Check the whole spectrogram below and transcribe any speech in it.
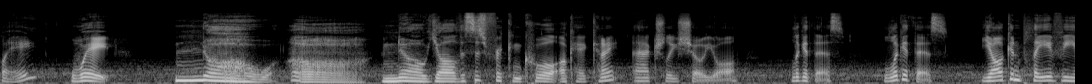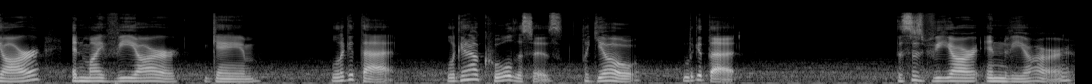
play? Wait. No. Oh, no, y'all. This is freaking cool. Okay, can I actually show you all? Look at this. Look at this. Y'all can play VR in my VR game. Look at that. Look at how cool this is. Like, yo, look at that. This is VR in VR.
